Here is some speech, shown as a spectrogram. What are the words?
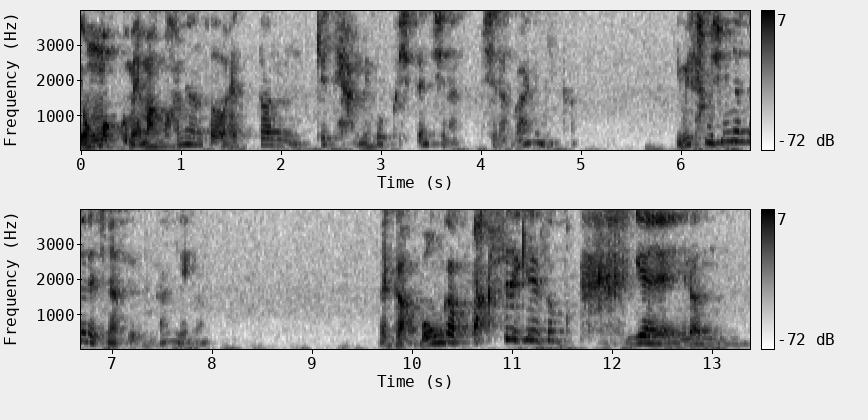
욕 먹고 매 맞고 하면서 했던 게 대한민국 그 시대는 지난 지난 거 아닙니까? 이미 30년 전에 지났어야 거 아니에요? 그러니까 뭔가 빡세게 해서 크게 이런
